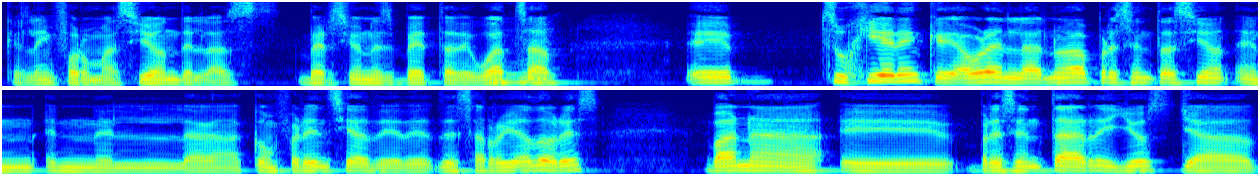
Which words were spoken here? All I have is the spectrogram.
que es la información de las versiones beta de WhatsApp, eh, sugieren que ahora en la nueva presentación, en, en el- la conferencia de, de desarrolladores, van a eh, presentar ellos ya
